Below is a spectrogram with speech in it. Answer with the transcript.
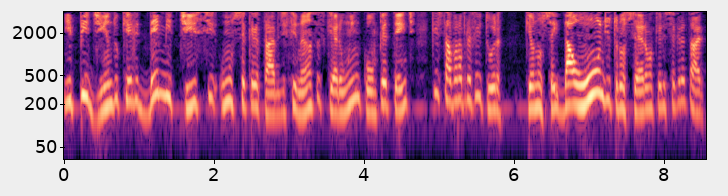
e pedindo que ele demitisse um secretário de finanças, que era um incompetente, que estava na prefeitura. Que eu não sei da onde trouxeram aquele secretário.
